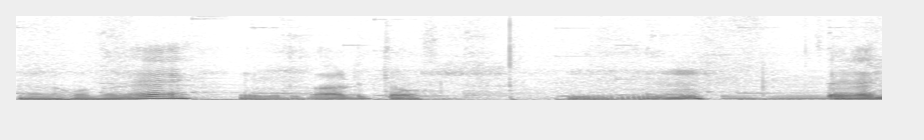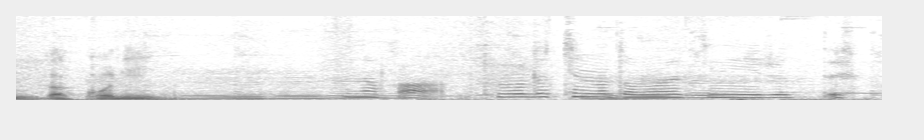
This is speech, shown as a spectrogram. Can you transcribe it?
なるほどね。そういうことがあるとうん。それなに学校にいいの？なんか友達の友達にいるって。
